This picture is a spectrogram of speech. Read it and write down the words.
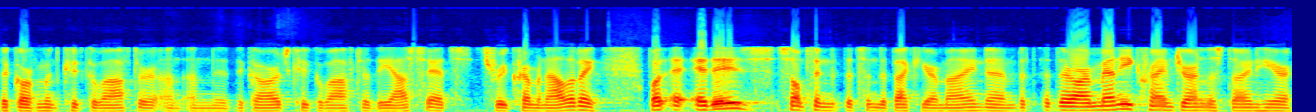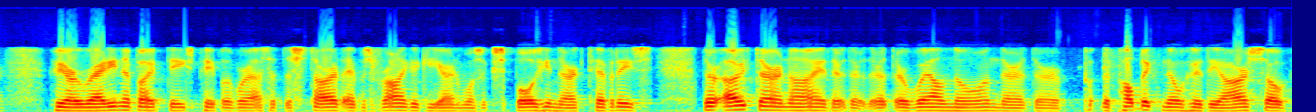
the government could go after and, and the, the guards could go after the assets through criminality. But it, it is something that's in the back of your mind. Um, but there are many crime journalists down here who are writing about these people, whereas at the start it was Veronica Guerin was exposing their activities. They're out there now. They're they're they're, they're well known. They're they're the public know who they are. So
